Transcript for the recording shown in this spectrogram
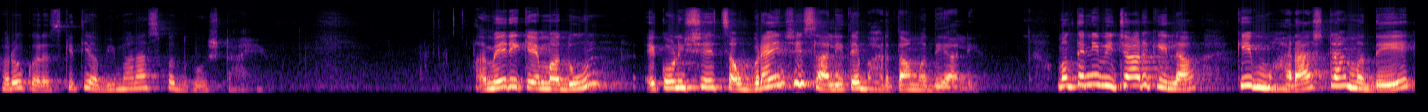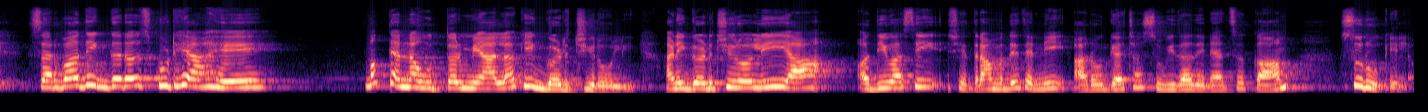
खरोखरच किती अभिमानास्पद गोष्ट आहे. अमेरिकेमधून एकोणीसशे चौऱ्याऐंशी साली ते भारतामध्ये आले. मग त्यांनी विचार केला की महाराष्ट्रामध्ये सर्वाधिक गरज कुठे आहे? मग त्यांना उत्तर मिळालं की गडचिरोली. आणि गडचिरोली या आदिवासी क्षेत्रामध्ये त्यांनी आरोग्याच्या सुविधा देण्याचं काम सुरू केलं.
